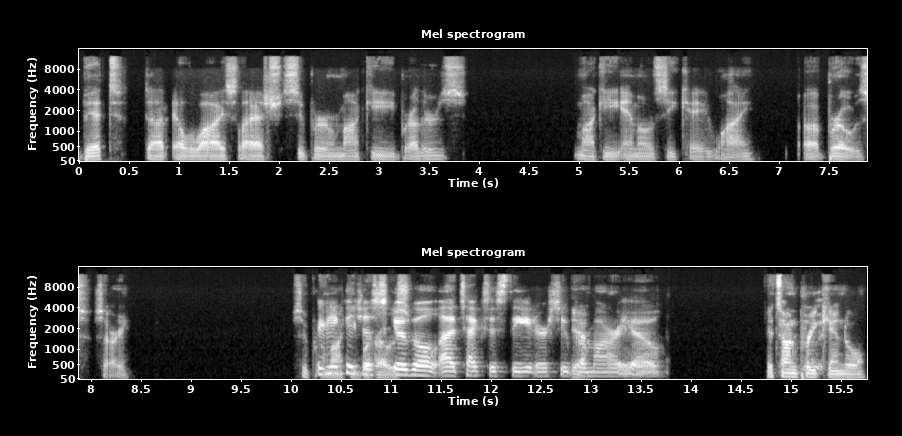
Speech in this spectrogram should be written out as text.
bit.ly slash super Mocky brothers. Mocky M O C K Y. Uh bros, sorry. Super Or you could just Bros. Google uh, Texas Theater Super Yeah. Mario. It's on Do Prekindle,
